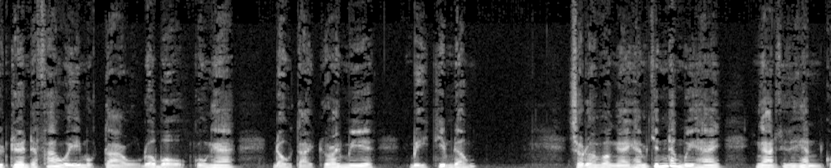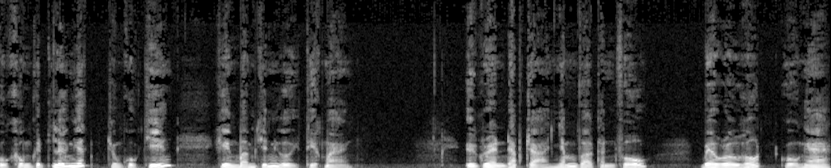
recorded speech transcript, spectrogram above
Ukraine đã phá hủy một tàu đổ bộ của Nga đậu tại Crimea bị chiếm đóng. Sau đó vào ngày 29 tháng 12, Nga đã tiến hành cuộc không kích lớn nhất trong cuộc chiến, khiến 39 người thiệt mạng. Ukraine đáp trả nhắm vào thành phố Belgorod của Nga,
